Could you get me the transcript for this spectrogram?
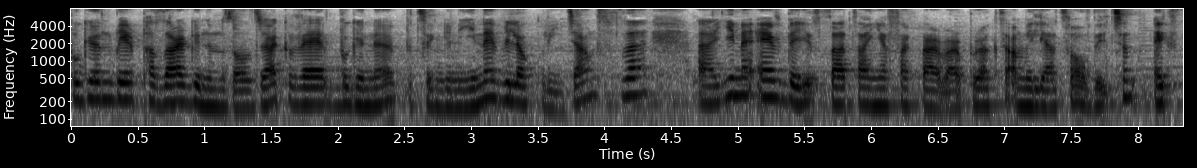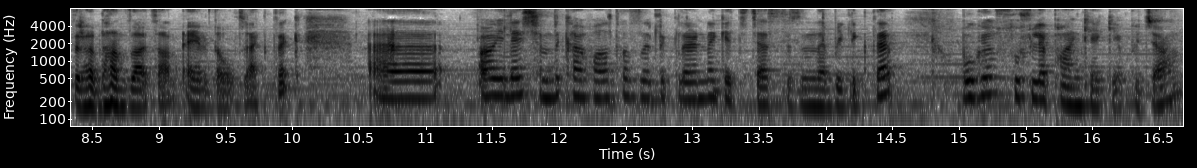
Bugün bir pazar günümüz olacak ve bugünü bütün günü yine vloglayacağım size. Ee, yine evdeyiz zaten yasaklar var. Burak da ameliyat olduğu için ekstradan zaten evde olacaktık. Ee, öyle şimdi kahvaltı hazırlıklarına geçeceğiz sizinle birlikte. Bugün sufle pankek yapacağım.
